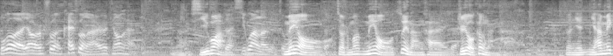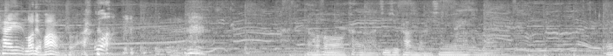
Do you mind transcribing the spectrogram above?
不过要是顺开顺了，还是挺好开的。习惯了，对，习惯了。没有叫什么？没有最难开，只有更难开。对你你还没开老解放呢，是吧？哇！然后看，继续看看新闻。哎，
